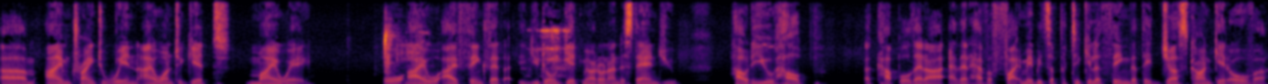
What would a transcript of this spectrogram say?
Um, I'm trying to win. I want to get my way, or I mm. I think that you don't get me. I don't understand you. How do you help a couple that are that have a fight? Maybe it's a particular thing that they just can't get over.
